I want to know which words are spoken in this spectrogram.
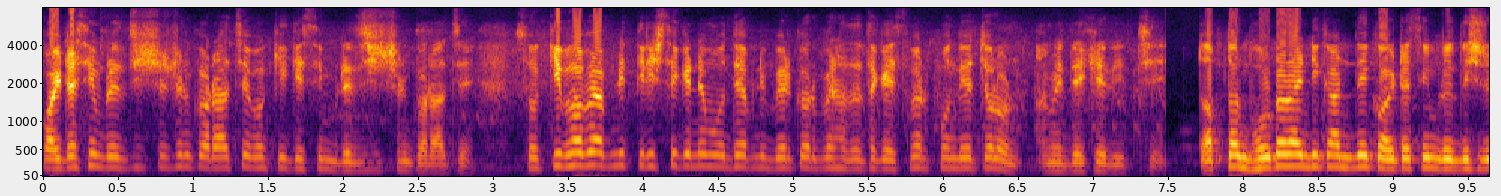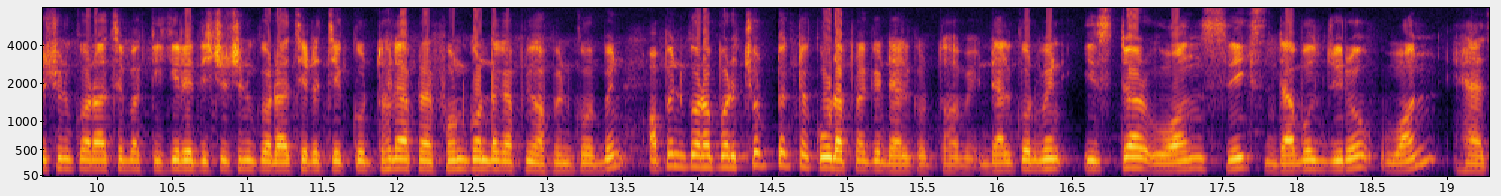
কয়টা সিম রেজিস্ট্রেশন করা আছে এবং কী কী সিম রেজিস্ট্রেশন করা আছে। সো কীভাবে আপনি তিরিশ সেকেন্ডের মধ্যে আপনি বের করবেন হাতে থাকা স্মার্টফোন দিয়ে? চলুন, আমি দেখিয়ে দিচ্ছি। তো আপনার ভোটার আইডি কার্ড দিয়ে কয়টা সিম রেজিস্ট্রেশন করা আছে বা কী কী রেজিস্ট্রেশন করা আছে এটা চেক করতে হলে আপনার ফোন কন্টাক্ট আপনি ওপেন করবেন। ওপেন করার পরে ছোট্ট একটা কোড আপনাকে ডায়াল করতে হবে। ডায়াল করবেন star one six double zero one hash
